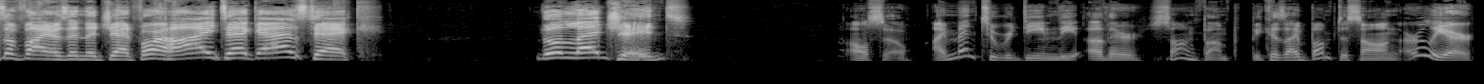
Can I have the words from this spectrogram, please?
fires in the chat for High Tech Aztec, the legend. Also, I meant to redeem the other song bump because I bumped a song earlier.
